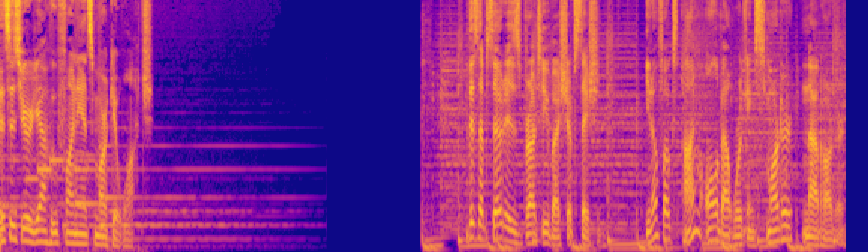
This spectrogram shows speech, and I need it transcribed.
This is your Yahoo Finance Market Watch. This episode is brought to you by ShipStation. You know, folks, I'm all about working smarter, not harder.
